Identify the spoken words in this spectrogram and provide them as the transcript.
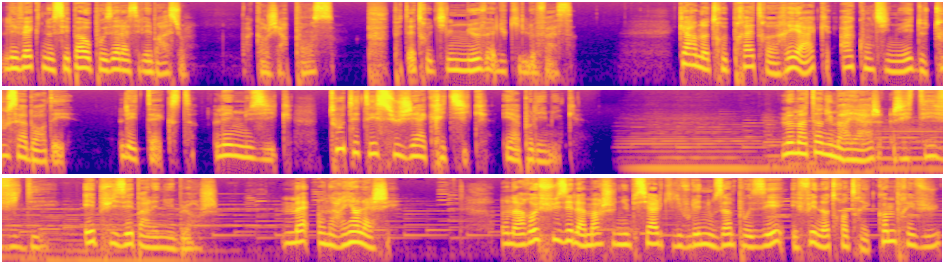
L'évêque ne s'est pas opposé à la célébration. Quand j'y repense, peut-être eût-il mieux valu qu'il le fasse. Car notre prêtre Réac a continué de tout s'aborder. Les textes, les musiques, tout était sujet à critique et à polémique. Le matin du mariage, j'étais vidée, épuisée par les nuits blanches. Mais on n'a rien lâché. On a refusé la marche nuptiale qu'il voulait nous imposer et fait notre entrée comme prévu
